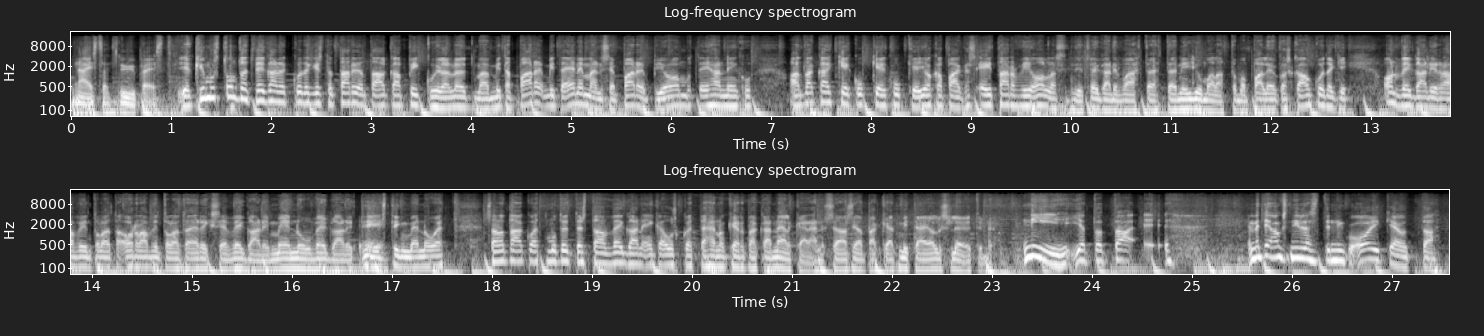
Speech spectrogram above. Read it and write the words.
näistä tyypeistä. Ja kyllä musta tuntuu, että vegaanit kuitenkin sitä tarjontaa alkaa pikkuhiljaa löytymään. Mitä, pare, mitä enemmän, niin sen parempi on, mutta ihan niin kuin antaa kaikkien kukkien kukkien joka paikassa. Ei tarvii olla sit niitä vegaanivaihtoehtoja niin jumalattoman paljon, koska on kuitenkin, on vegaaniravintoloita, on ravintoloita erikseen vegaanimenu, vegaani tasting menu. Et sanotaanko, että mun tyttöstä on vegaani, enkä usko, että hän on kertaakaan nälkää nähnyt sen asian takia, että mitä ei olisi löytynyt. Niin, ja tota, eh, en mä tiedä, onko niillä sitten niinku oikeutta –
